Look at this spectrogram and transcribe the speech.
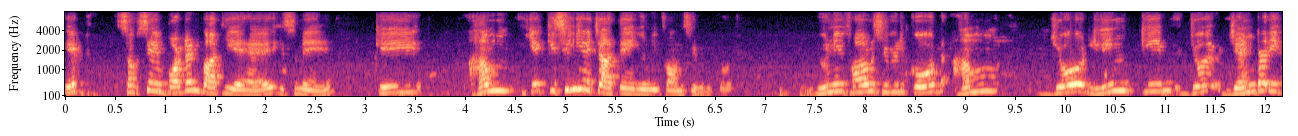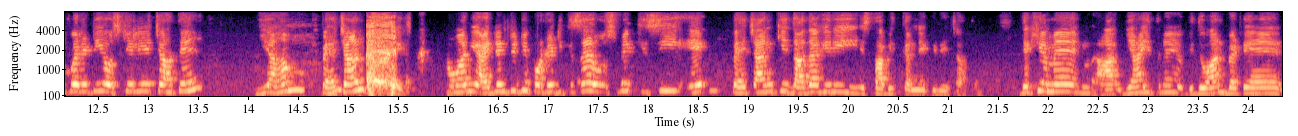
एक सबसे इम्पोर्टेंट बात यह है इसमें कि हम ये किस लिए चाहते हैं uniform civil code uniform civil code हम जो लिंग की, जो जेंडर इक्वलिटी है उसके लिए चाहते हैं? या हम पहचान पॉलिटिक्स हमारी आइडेंटिटी पॉलिटिक्स है, उसमें किसी एक पहचान की दादागिरी स्थापित करने के लिए चाहते हैं। देखिए, मैं यहाँ इतने विद्वान बैठे हैं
